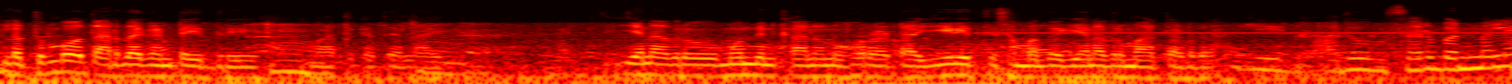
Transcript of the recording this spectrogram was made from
ಇಲ್ಲ ತುಂಬಾ ಹೊತ್ತು ಅರ್ಧ ಗಂಟೆ ಇದ್ರಿ ಮಾತುಕತೆ ಎಲ್ಲ ಆಯ್ತು. ಏನಾದರೂ ಮುಂದಿನ ಕಾನೂನು ಹೋರಾಟ ಈ ರೀತಿ ಸಂಬಂಧವಾಗಿ ಏನಾದರೂ ಮಾತಾಡಿದ್ರೆ ಏನು? ಅದು ಸರ್ ಬಂದಮೇಲೆ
